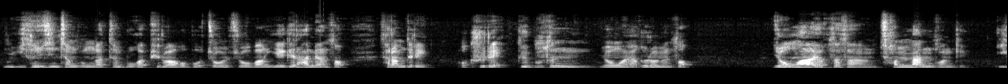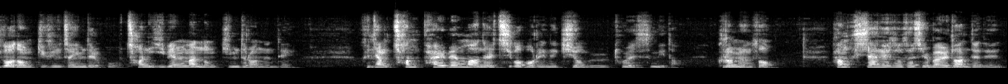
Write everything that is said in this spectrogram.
뭐 이순신 장군 같은 뭐가 필요하고 뭐 어쩌고 저쩌고 막 얘기를 하면서 사람들이 어 그래? 그 무슨 영화야? 그러면서 영화 역사상 천만 관객 이거 넘기 굉장히 힘들고 1200만 넘기 힘들었는데 그냥 1800만을 찍어버리는 기염을 토했습니다. 그러면서 한국 시장에서 사실 말도 안 되는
